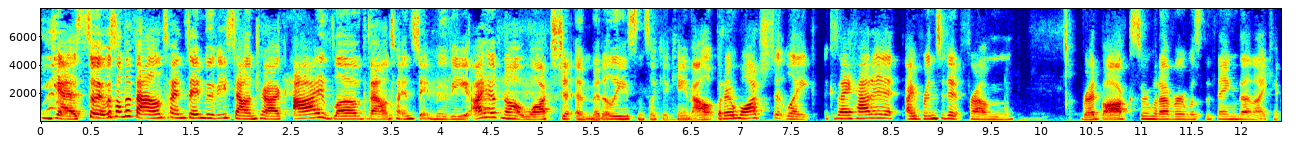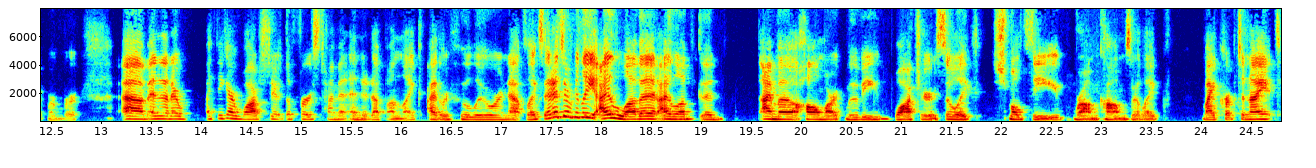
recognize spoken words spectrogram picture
Yes, so it was on the Valentine's Day movie soundtrack. I love the Valentine's Day movie. I have not watched it admittedly since like it came out, but I watched it like because I had it, I rented it from Redbox or whatever was the thing then I can't remember. Um, and then I I think I watched it the first time it ended up on like either Hulu or Netflix. And it's a really I love it. I love good. I'm a Hallmark movie watcher, so like schmaltzy rom coms are like my kryptonite.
